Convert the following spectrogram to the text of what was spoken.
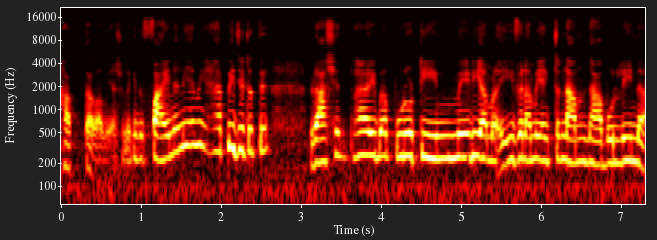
ভাবতাম আমি আসলে। কিন্তু ফাইনালি আমি হ্যাপি যেটাতে রাশেদ ভাই বা পুরো টিমেরই আমরা ইভেন আমি একটা নাম না বললেই না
